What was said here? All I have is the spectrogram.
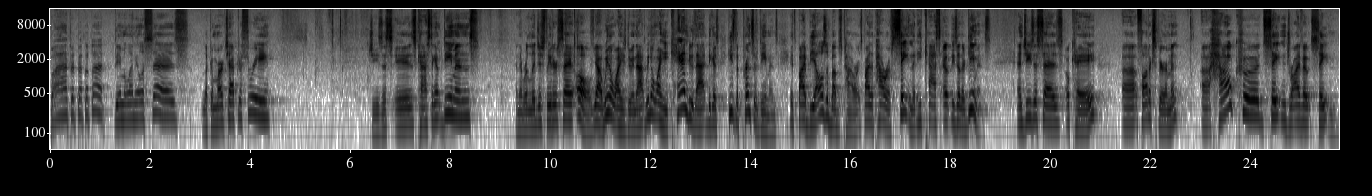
But, but, but, but, but, the millennialist says, look at Mark chapter 3. Jesus is casting out demons. And the religious leaders say, oh, yeah, we know why he's doing that. We know why he can do that because he's the prince of demons. It's by Beelzebub's power, it's by the power of Satan that he casts out these other demons. And Jesus says, okay, uh, thought experiment. Uh, how could Satan drive out Satan?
